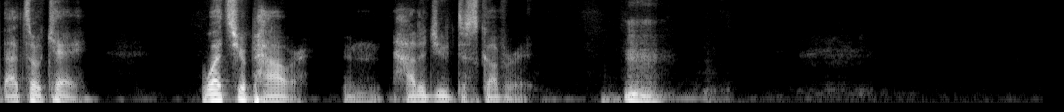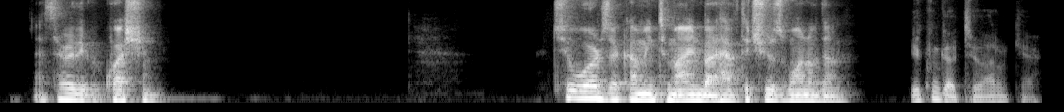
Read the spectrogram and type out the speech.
that's okay. What's your power, and how did you discover it? Mm. That's a really good question. Two words are coming to mind, but I have to choose one of them. You can go two. I don't care.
